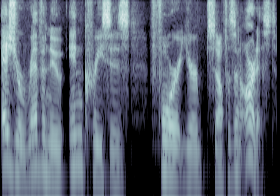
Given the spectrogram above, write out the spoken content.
as your revenue increases for yourself as an artist.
